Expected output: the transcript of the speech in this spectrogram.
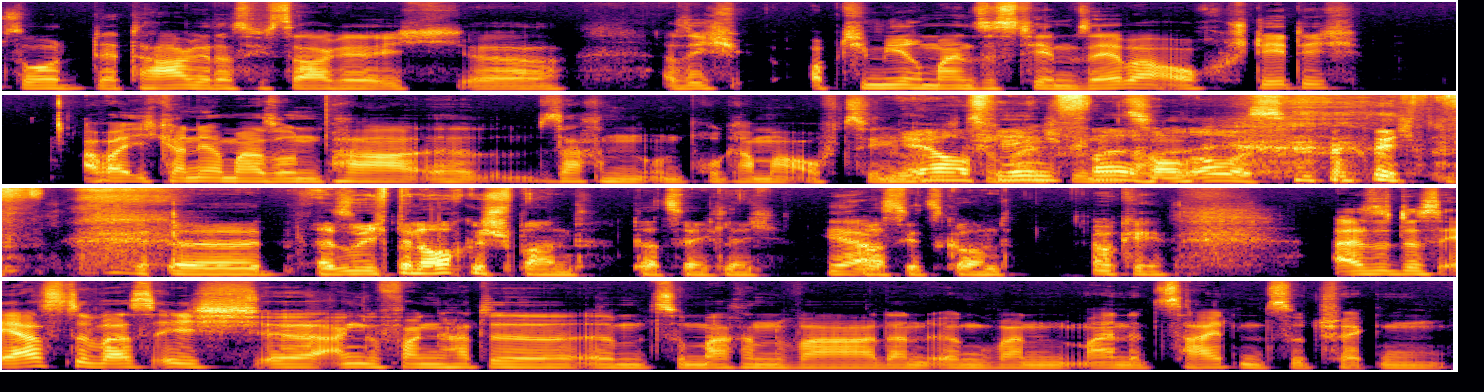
so der Tage, dass ich sage, ich, äh, also ich optimiere mein System selber auch stetig. Aber ich kann ja mal so ein paar äh, Sachen und Programme aufzählen. Ja, auf jeden Fall, nutze. hau raus. ich, äh, also ich bin auch gespannt tatsächlich, ja. was jetzt kommt. Okay. Also das Erste, was ich äh, angefangen hatte ähm, zu machen, war dann irgendwann meine Zeiten zu tracken,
